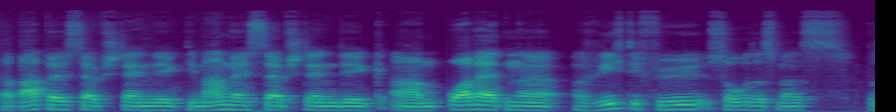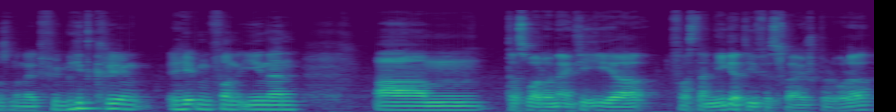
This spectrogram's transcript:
Der Papa ist selbstständig, die Mama ist selbstständig, ähm, arbeiten richtig viel so, dass, dass man nicht viel mitkriegen eben von ihnen. Ähm, das war dann eigentlich eher fast ein negatives Beispiel, oder?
